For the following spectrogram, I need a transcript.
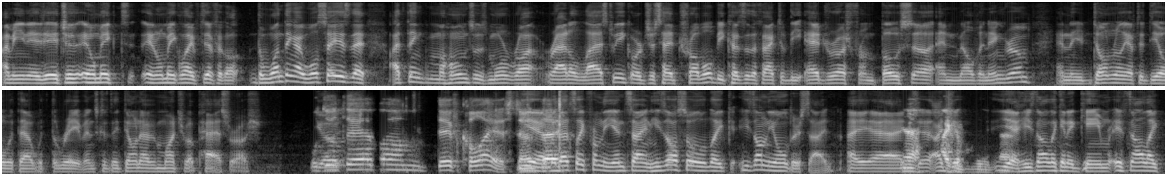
I mean, it, it just it'll make it'll make life difficult. The one thing I will say is that I think Mahomes was more rattled last week, or just had trouble because of the fact of the edge rush from Bosa and Melvin Ingram, and they don't really have to deal with that with the Ravens because they don't have much of a pass rush. Well, don't they have um Dave Calais? yeah, they? but that's like from the inside. And he's also like he's on the older side. I, uh, yeah, I, I, I yeah, he's not like in a game. It's not like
